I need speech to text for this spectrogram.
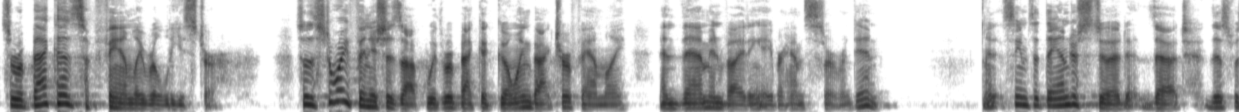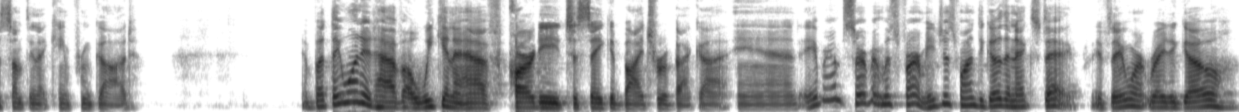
So Rebekah's family released her. So the story finishes up with Rebekah going back to her family and them inviting Abraham's servant in. And it seems that they understood that this was something that came from God. But they wanted to have a week and a half party to say goodbye to Rebekah. And Abraham's servant was firm. He just wanted to go the next day. If they weren't ready to go,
